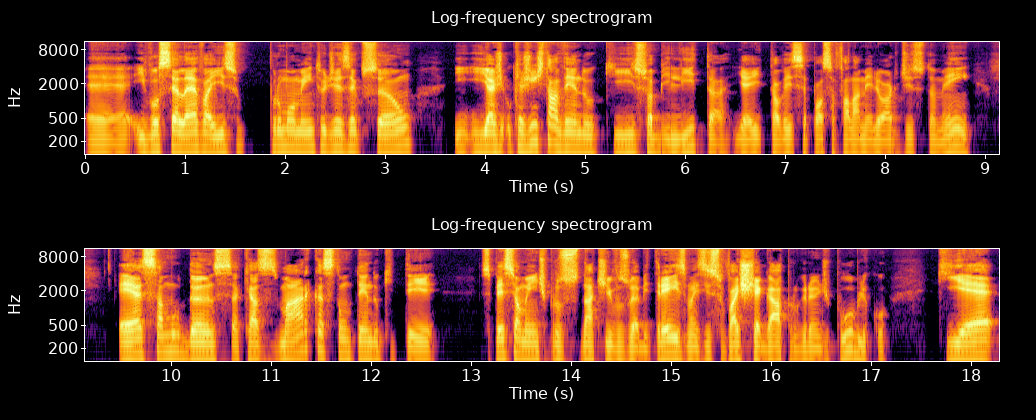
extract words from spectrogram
é, e você leva isso para o momento de execução, e, e a, o que a gente está vendo que isso habilita, e aí talvez você possa falar melhor disso também, é essa mudança que as marcas estão tendo que ter, especialmente para os nativos Web3, mas isso vai chegar para o grande público, que é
